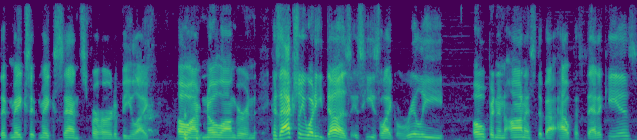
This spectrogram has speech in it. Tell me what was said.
that makes it make sense for her to be like, Oh, I'm no longer in because actually what he does is he's like really open and honest about how pathetic he is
